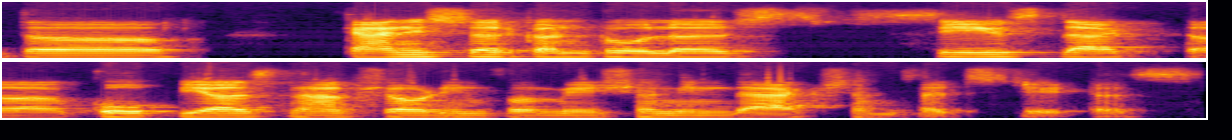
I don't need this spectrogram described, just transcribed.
the Kanister controller saves that uh, Kopia snapshot information in the action set status.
